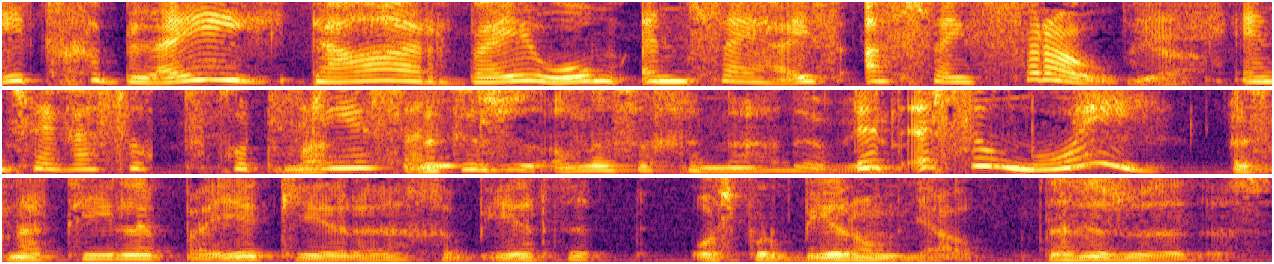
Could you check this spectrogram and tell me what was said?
het gebly daar by hom in sy huis as sy vrou. Ja. En sy was so godvreesend. dit is Allah se genade weer. dit is so mooi. is natuurlik baie kere gebeur dit. Ons probeer hom help. Dis is hoe dit is.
